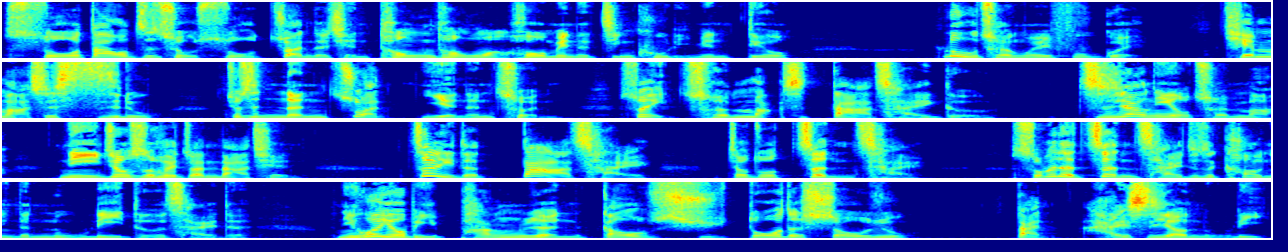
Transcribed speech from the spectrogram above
所到之处所赚的钱，通通往后面的金库里面丢。禄存为富贵，天马是思路，就是能赚也能存，所以存马是大财格。只要你有存马，你就是会赚大钱。这里的大财叫做正财，所谓的正财就是靠你的努力得财的，你会有比旁人高许多的收入，但还是要努力。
